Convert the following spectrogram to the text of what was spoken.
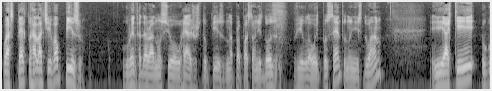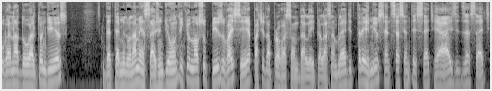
o aspecto relativo ao piso. O governo federal anunciou o reajuste do piso na proporção de 12,8% no início do ano. E aqui o governador Elton Dias determinou na mensagem de ontem que o nosso piso vai ser, a partir da aprovação da lei pela Assembleia, de R$ 3.167,17.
